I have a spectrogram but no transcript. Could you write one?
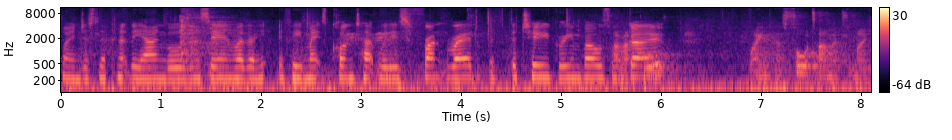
Wayne just looking at the angles and seeing whether he, if he makes contact with his front red, if the two green balls will go. out. Wayne has four timeouts remaining.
